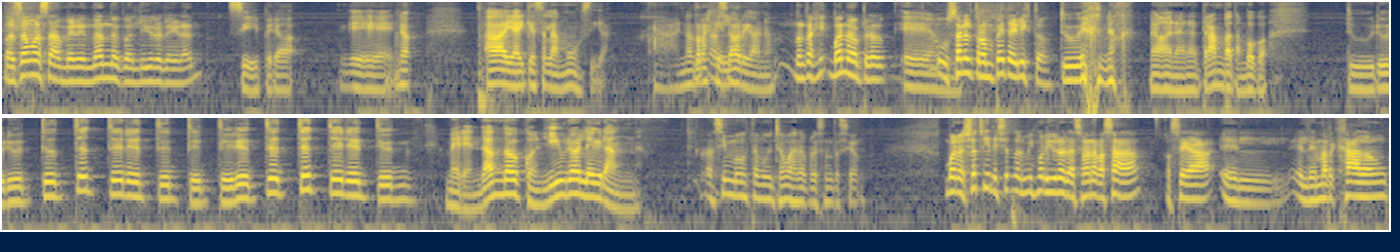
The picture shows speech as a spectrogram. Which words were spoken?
pasamos a merendando con libro Legrand. sí, pero eh, no. Ay, hay que hacer la música. Ay, no traje el Ah, órgano. No traje- Bueno, pero Eh, usar el trompeta y listo. Tuve- No, no, no, no, trampa tampoco. Merendando con libro Legrand. Así me gusta mucho más la presentación. Bueno, yo estoy leyendo el mismo libro de la semana pasada, o sea, el, el de Mark Haddon,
